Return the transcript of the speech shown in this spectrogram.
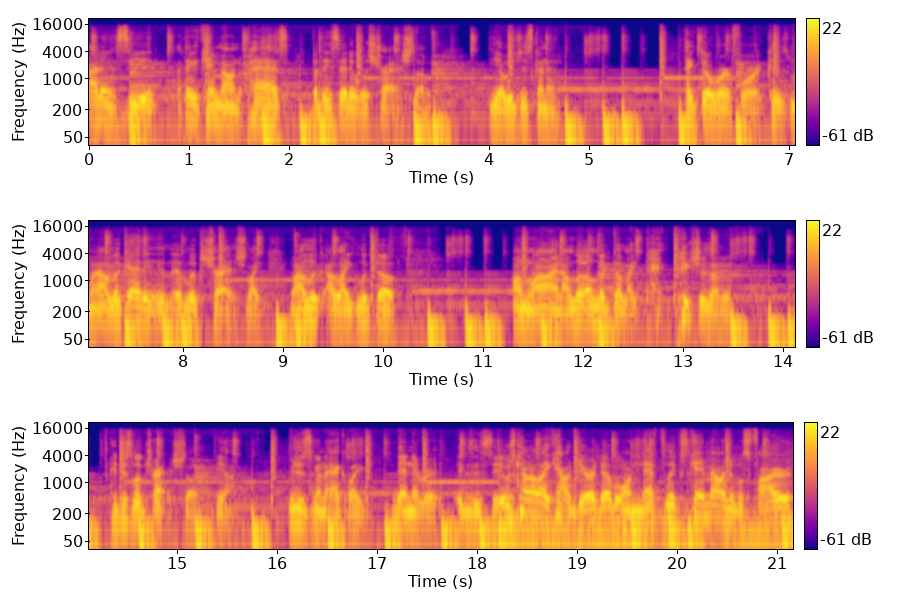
I didn't see it. I think it came out in the past, but they said it was trash. So yeah, we're just gonna take their word for it because when I look at it, it, it, looks trash. Like when I look, I like looked up online. I, I looked up like p- pictures of it. It just looked trash. So yeah, we're just gonna act like that never existed. It was kind of like how Daredevil on Netflix came out and it was fire,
